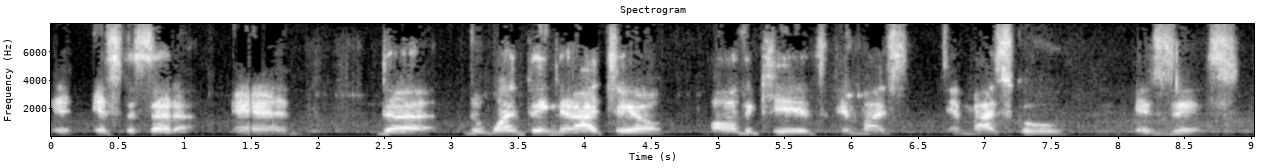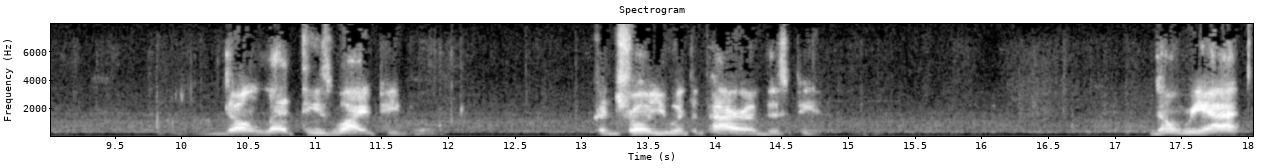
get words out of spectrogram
It, it's the setup. And the the one thing that I tell all the kids in my in my school is this don't let these white people control you with the power of this pen. Don't react.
